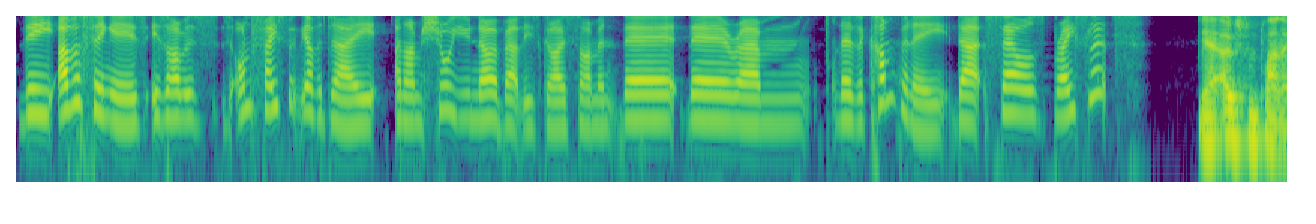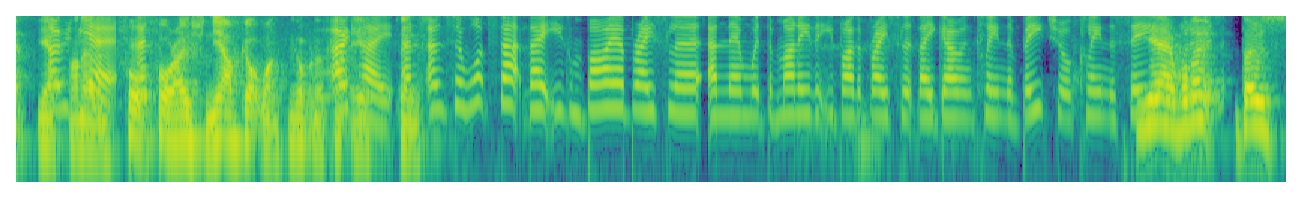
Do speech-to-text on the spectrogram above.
the other thing is, is I was on Facebook the other day, and I'm sure you know about these guys, Simon. They're, they're, um, there's a company that sells bracelets yeah, Ocean Planet. Yeah, oh, I know yeah. For, and, 4ocean. Yeah, I've got one. I've got one. Of the okay, and, and so what's that? That you can buy a bracelet, and then with the money that you buy the bracelet, they go and clean the beach or clean the sea. Yeah, well, those, those,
